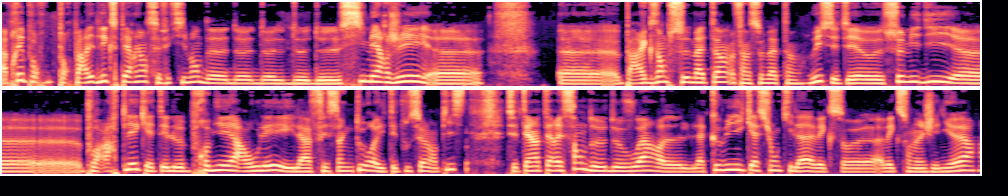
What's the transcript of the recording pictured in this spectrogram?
Après pour pour parler de l'expérience effectivement de de de de, s'immerger euh, par exemple, ce matin, enfin ce matin, oui, c'était euh, ce midi euh, pour Hartley qui a été le premier à rouler. Et il a fait cinq tours, il était tout seul en piste. C'était intéressant de, de voir la communication qu'il a avec son, avec son ingénieur,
